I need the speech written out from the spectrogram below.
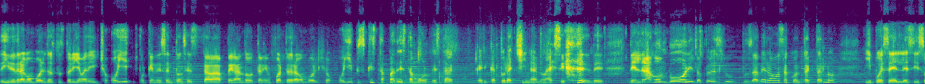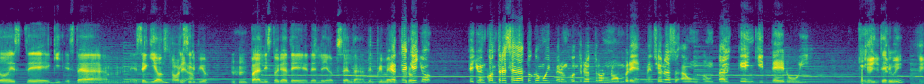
y de Dragon Ball, entonces pues Toriyama ha dicho, oye, porque en ese entonces estaba pegando también fuerte Dragon Ball, dijo, oye, pues es que está padre esta, esta caricatura china, ¿no? Ay, sí, de, del Dragon Ball y el Doctor Slump, pues a ver, vamos a contactarlo, y pues él les hizo este, esta, ese guion que sirvió para la historia de, de Legend of Zelda, del primero. Fíjate que yo, que yo encontré ese dato como pero encontré otro nombre. Mencionas a un, a un tal Kenji Terui. ¿Kenji Terui? Sí.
